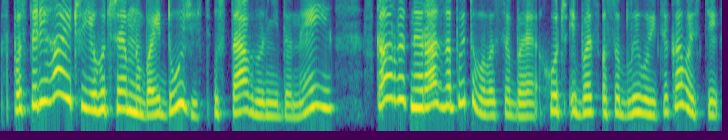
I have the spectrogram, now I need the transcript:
Спостерігаючи його чемну байдужість, уставлені до неї, Скарлет не раз запитувала себе, хоч і без особливої цікавості,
